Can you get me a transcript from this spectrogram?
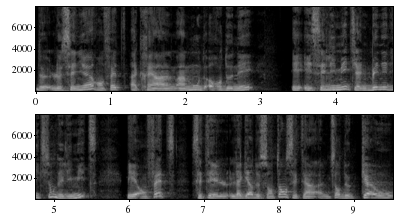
le Seigneur, en fait, a créé un, monde ordonné, et, ces limites, il y a une bénédiction des limites. Et en fait, c'était la guerre de Cent Ans, c'était une sorte de chaos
